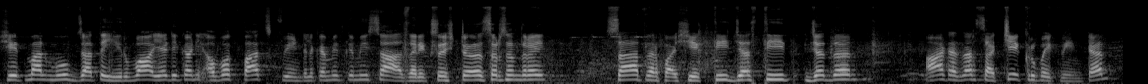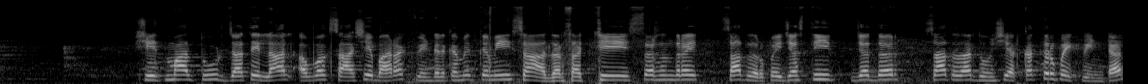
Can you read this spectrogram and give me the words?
शेतमाल मूग जाते हिरवा या ठिकाणी अवक पाच क्विंटल. कमीत कमी सहा हजार एकसष्ट सरसंद्र सात हजार पाचशे एकतीस जास्तीत जदर आठ हजार सातशे एक रुपये क्विंटल. शेतमाल तूर जाते लाल अवक सहाशे बारा क्विंटल. कमीत कमी सहा हजार सातशे सरसंद्र सात हजार रुपये जास्तीत जदर सात हजार दोनशे एकाहत्तर रुपये क्विंटल.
